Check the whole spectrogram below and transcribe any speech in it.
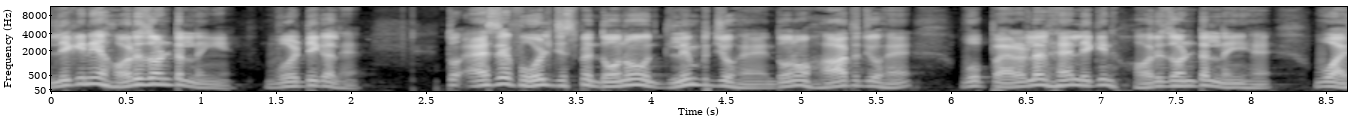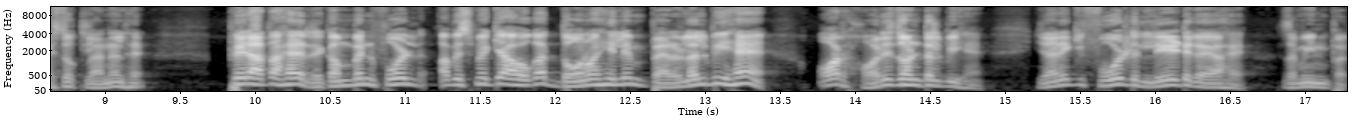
लेकिन ये हॉरिजॉन्टल नहीं है वर्टिकल है। तो ऐसे फोल्ड जिसमें दोनों लिंप जो हैं, दोनों हाथ जो हैं, वो पैरेलल हैं, लेकिन हॉरिजॉन्टल नहीं है, वो आइसोक्लानल है। फिर आता है रिकम्बेंट फोल्ड। अब इसमें क्या होगा? दोनों ही लिम्ब पैरेलल भी हैं और हॉरिजॉन्टल भी हैं। यानी कि फोल्ड लेट गया है। ज़मीन पर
